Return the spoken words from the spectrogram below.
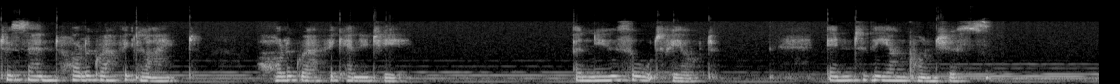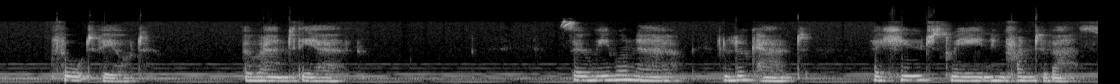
to send holographic light, holographic energy, a new thought field into the unconscious thought field around the earth. So we will now look at a huge screen in front of us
